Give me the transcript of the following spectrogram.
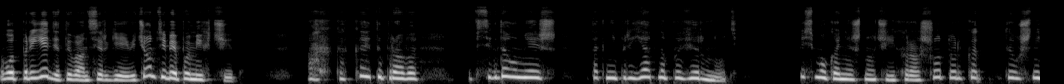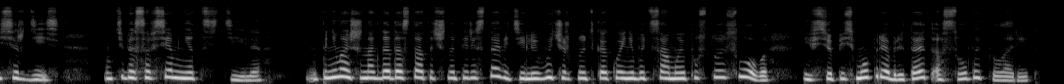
Вот приедет Иван Сергеевич, он тебе помягчит. Ах, какая ты права. Всегда умеешь так неприятно повернуть. Письмо, конечно, очень хорошо, только ты уж не сердись. У тебя совсем нет стиля. Понимаешь, иногда достаточно переставить или вычеркнуть какое-нибудь самое пустое слово, и все письмо приобретает особый колорит.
